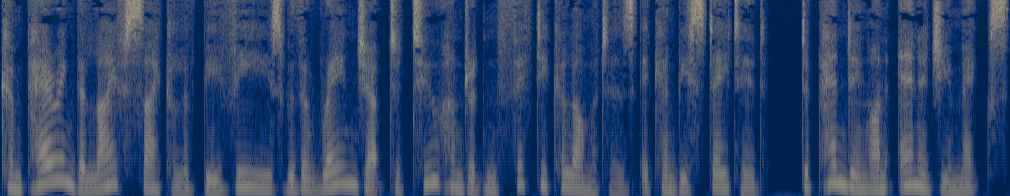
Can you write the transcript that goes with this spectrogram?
Comparing the life cycle of BVs with a range up to 250 km, it can be stated, depending on energy mix,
